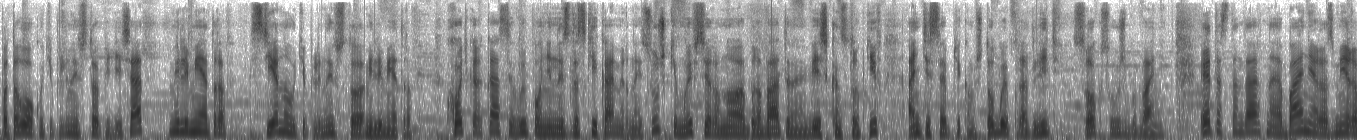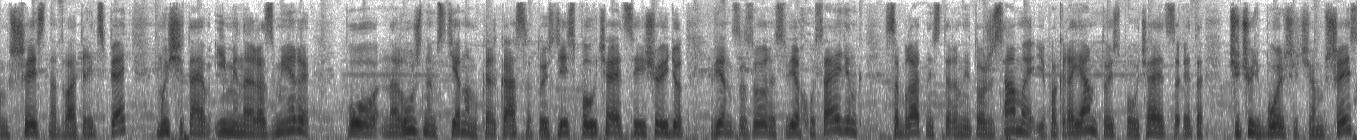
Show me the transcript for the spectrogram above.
потолок утеплены в 150 миллиметров, стены утеплены в 100 миллиметров. Хоть каркасы выполнены из доски камерной сушки, мы все равно обрабатываем весь конструктив антисептиком, чтобы продлить срок службы бани. Это стандартная баня размером 6 на 2,35. Мы считаем именно размеры по наружным стенам каркаса. То есть здесь получается еще идет вент зазоры сверху сайдинг, с обратной стороны то же самое и по краям. То есть получается это чуть-чуть больше, чем 6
